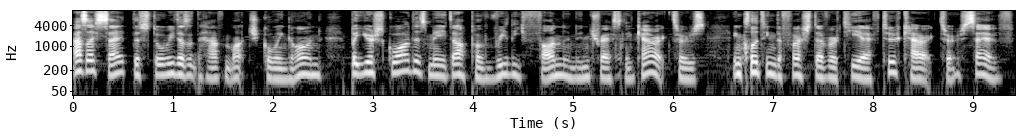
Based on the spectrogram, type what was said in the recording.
As I said, the story doesn't have much going on, but your squad is made up of really fun and interesting characters, including the first ever TF2 character, Sev,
